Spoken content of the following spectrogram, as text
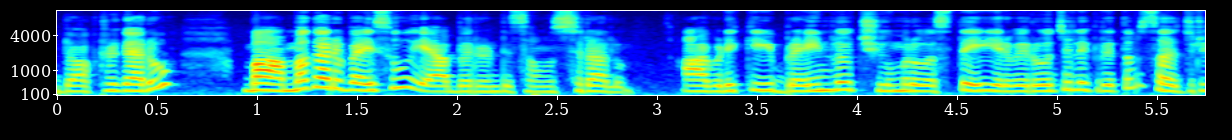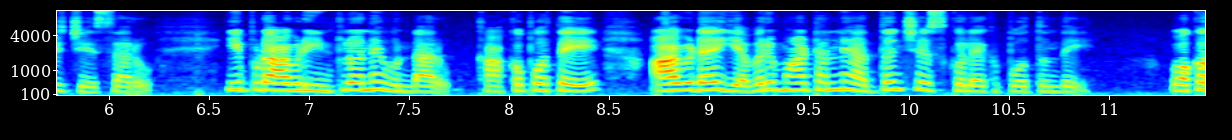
డాక్టర్ గారు మా అమ్మగారి వయసు యాభై రెండు సంవత్సరాలు. ఆవిడికి బ్రెయిన్లో ట్యూమర్ వస్తే ఇరవై రోజుల క్రితం సర్జరీ చేశారు. ఇప్పుడు ఆవిడ ఇంట్లోనే ఉన్నారు. కాకపోతే ఆవిడ ఎవరి మాటల్ని అర్థం చేసుకోలేకపోతుంది. ఒక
